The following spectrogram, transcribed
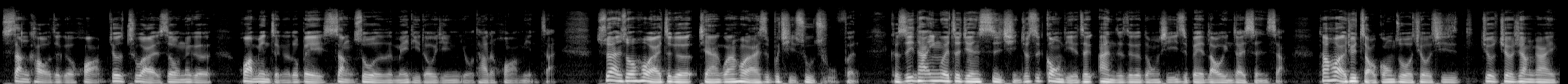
上铐这个画，就出来的时候，那个画面整个都被上，所有的媒体都已经有他的画面在。虽然说后来这个检察官后来是不起诉处分，可是他因为这件事情，就是共谍这个案的这个东西一直被烙印在身上。他后来去找工作，就其实就就像刚才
